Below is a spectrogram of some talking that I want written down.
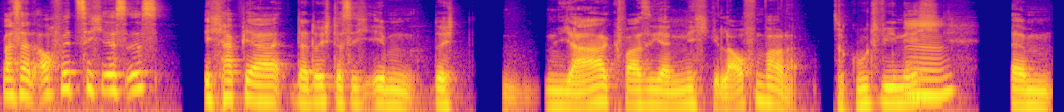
was halt auch witzig ist, ist, ich habe ja dadurch, dass ich eben durch ein Jahr quasi ja nicht gelaufen war, oder so gut wie nicht, Mhm. ähm,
